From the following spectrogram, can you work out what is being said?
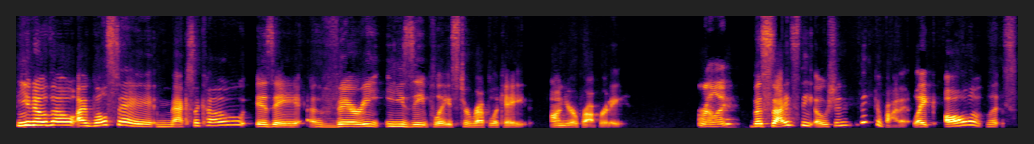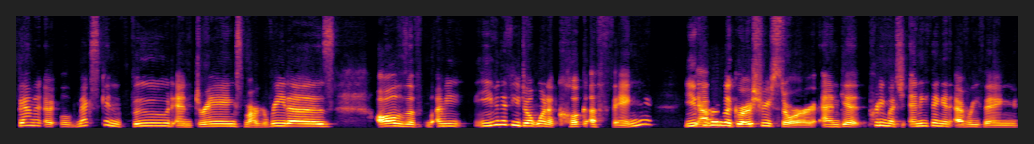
you know, though, I will say Mexico is a, a very easy place to replicate on your property. Really? Besides the ocean, think about it. Like all of the Spanish, uh, Mexican food and drinks, margaritas, all of the. I mean, even if you don't want to cook a thing, you yeah. can go to the grocery store and get pretty much anything and everything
